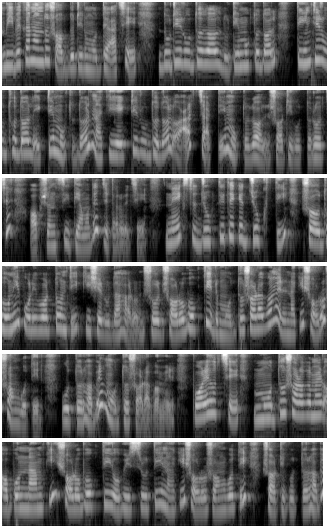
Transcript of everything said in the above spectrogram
বিবেকানন্দ শব্দটির মধ্যে আছে, দুটি রুদ্ধদল, দুটি মুক্তদল, তিনটি রুদ্ধদল, একটি মুক্তদল নাকি একটি রুদ্ধদল আর চারটি মুক্তদল? সঠিক উত্তর হচ্ছে অপশন সিতে আমাদের যেটা রয়েছে। নেক্সট যুক্তি থেকে যুক্তি ধ্বনি পরিবর্তনটি কিসের উদাহরণ? স্বরভক্তির মধ্য স্বরাগমের নাকি স্বরসঙ্গতির? উত্তর হবে মধ্য স্বরাগমের পরে হচ্ছে মধ্য স্বরাগমের অপর নাম কি? স্বরভক্তি, অভিশ্রুতি নাকি স্বরসঙ্গতি? সঠিক উত্তর হবে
